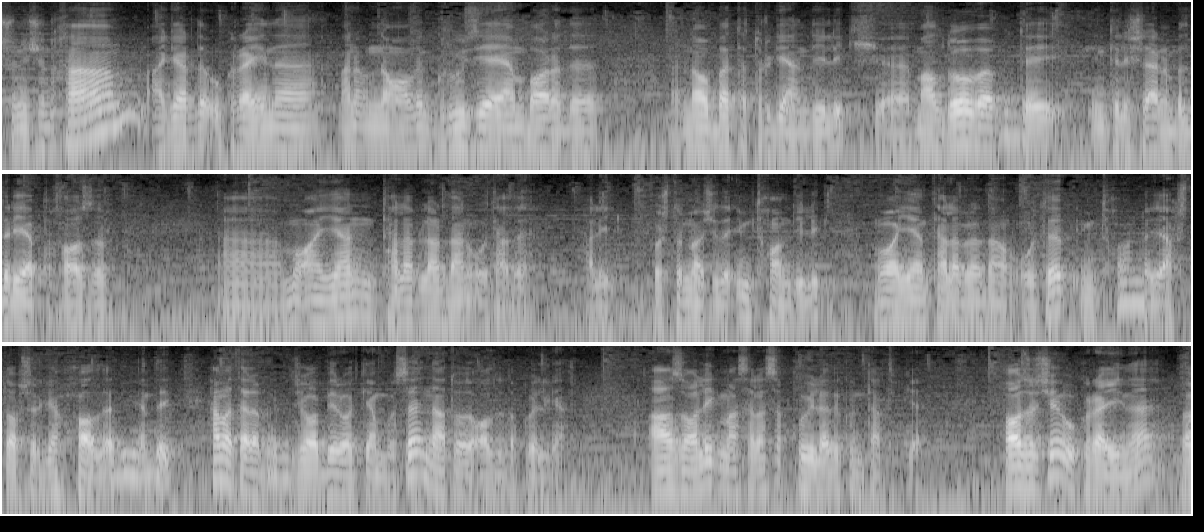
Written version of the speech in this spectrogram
Shuning uchun ham agarda ukraina mana undan oldin gruziya ham bor edi navbatda turgan deylik e, moldova bunday intilishlarni bildiryapti hozir. E, muayyan talablardan o'tadi. Haligi qo'sh ichida imtihon deylik muayyan talablardan o'tib imtihonni yaxshi topshirgan holda degandek hamma talablarga javob berayotgan bo'lsa nato oldida qo'yilgan. A'zolik masalasi qo'yiladi kun tartibga. Hozircha ukraina va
